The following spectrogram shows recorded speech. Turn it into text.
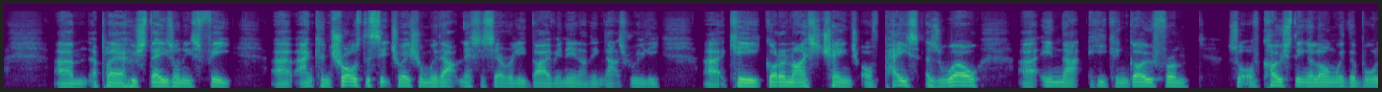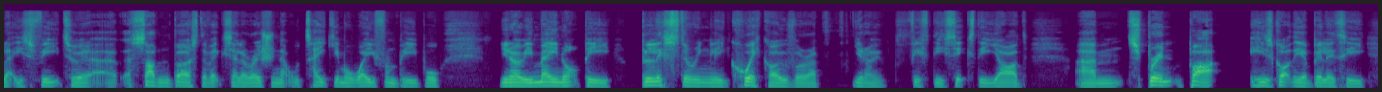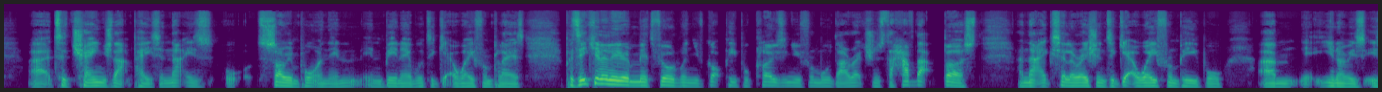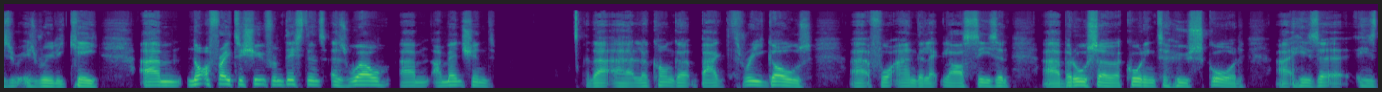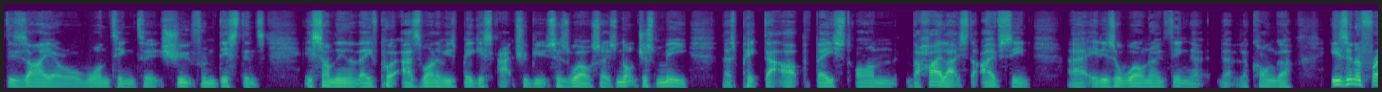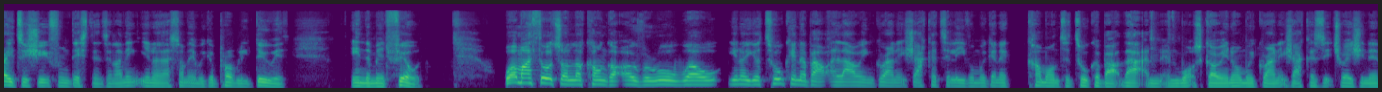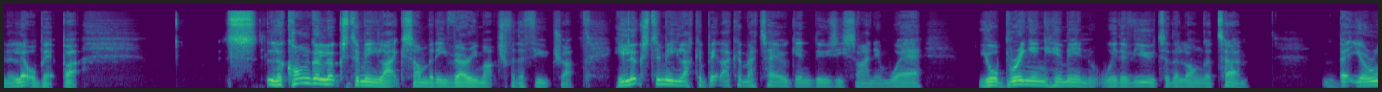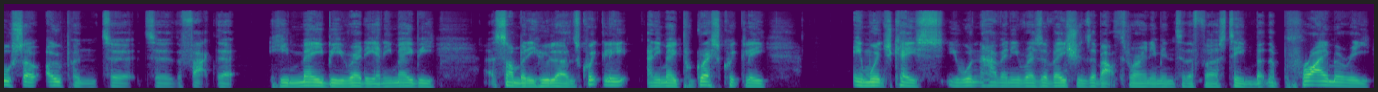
Um, a player who stays on his feet uh, and controls the situation without necessarily diving in. I think that's really uh, key. Got a nice change of pace as well, uh, in that he can go from sort of coasting along with the ball at his feet to a, a sudden burst of acceleration that will take him away from people. You know, he may not be blisteringly quick over a, you know, 50, 60 yard um, sprint, but he's got the ability uh, to change that pace, and that is so important in in being able to get away from players, particularly in midfield when you've got people closing you from all directions. To have that burst and that acceleration to get away from people, um, you know, is is is really key. Um, not afraid to shoot from distance as well. Um, I mentioned that uh, Lokonga bagged three goals uh, for Anderlecht last season, uh, but also according to WhoScored, uh, his uh, his desire or wanting to shoot from distance is something that they've put as one of his biggest attributes as well. So it's not just me that's picked that up based on the highlights that I've seen. Uh, it is a well known thing that that Lokonga isn't afraid to shoot from distance, and I think you know that's something we could probably do with in the midfield. What are my thoughts on Lokonga overall? Well, you know, you're talking about allowing Granit Xhaka to leave, and we're going to come on to talk about that and, and what's going on with Granit Xhaka's situation in a little bit. But Lokonga looks to me like somebody very much for the future. He looks to me like a bit like a Matteo Guendouzi signing, where you're bringing him in with a view to the longer term, but you're also open to to the fact that he may be ready and he may be uh, somebody who learns quickly and he may progress quickly, in which case you wouldn't have any reservations about throwing him into the first team. But the primary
